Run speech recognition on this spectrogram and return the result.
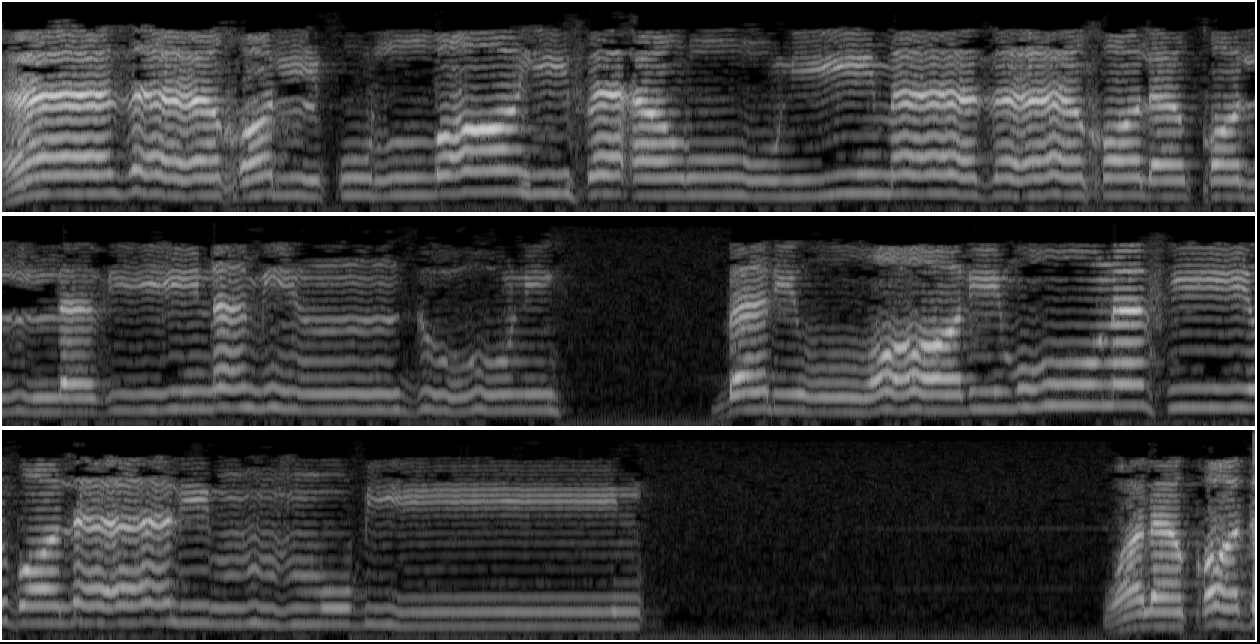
هذا خلق الله فأروني ماذا خلق الذين من دونه بل الظالمون في ضلال مبين ولقد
